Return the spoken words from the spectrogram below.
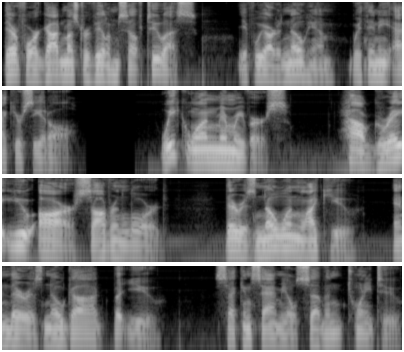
Therefore, God must reveal himself to us if we are to know him with any accuracy at all. Week 1 Memory Verse How great you are, sovereign Lord! There is no one like you, and there is no God but you. 2 Samuel 7:22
